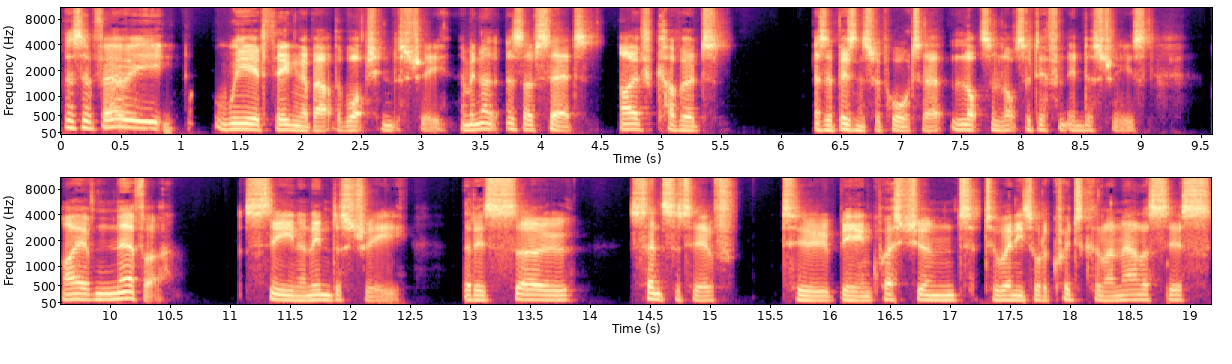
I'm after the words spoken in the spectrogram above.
There's a very weird thing about the watch industry. I mean, as I've said, I've covered as a business reporter lots and lots of different industries. I have never seen an industry that is so sensitive to being questioned, to any sort of critical analysis,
